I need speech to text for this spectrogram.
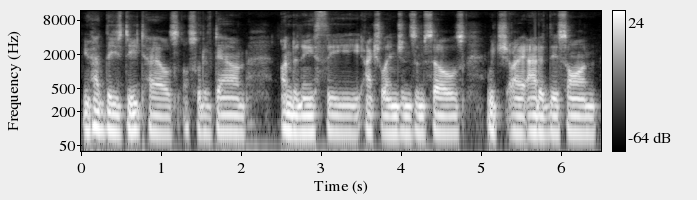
you had these details sort of down underneath the actual engines themselves, which I added this on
